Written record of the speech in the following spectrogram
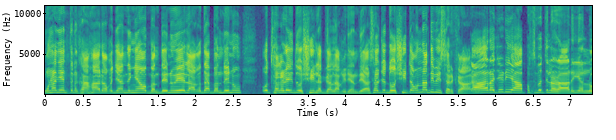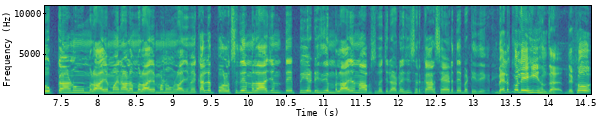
ਉਹਨਾਂ ਦੀਆਂ ਤਨਖਾਹਾਂ ਰੁਕ ਜਾਂਦੀਆਂ ਉਹ ਬੰਦੇ ਨੂੰ ਇਹ ਲੱਗਦਾ ਬੰਦੇ ਨੂੰ ਉਹ ਥੱਲੜੇ ਹੀ ਦੋਸ਼ੀ ਲੱਗਣ ਲੱਗ ਜਾਂਦੇ ਆ ਅਸਲ 'ਚ ਦੋਸ਼ੀ ਤਾਂ ਉਹਨਾਂ ਦੀ ਵੀ ਸਰਕਾਰ। ਸਰਕਾਰ ਆ ਜਿਹੜੀ ਆਪਸ ਵਿੱਚ ਲੜਾ ਰਹੀ ਹੈ ਲੋਕਾਂ ਨੂੰ ਮੁਲਾਜ਼ਮਾਂ ਨਾਲ ਮੁਲਾਜ਼ਮਾਂ ਨੂੰ ਮੁਲਾਜ਼ਮ ਕੱਲ ਪੁਲਿਸ ਦੇ ਮੁਲਾਜ਼ਮ ਤੇ ਪੀਆਰਟੀਸੀ ਦੇ ਮੁਲਾਜ਼ਮ ਆਪਸ ਵਿੱਚ ਲੜ ਰਹੇ ਸੀ ਸਰਕਾਰ ਸਾਈਡ ਤੇ ਬੈਠੀ ਦੇਖ ਰਹੀ ਬਿਲਕੁਲ ਇਹੀ ਹੁੰਦਾ। ਦੇਖੋ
